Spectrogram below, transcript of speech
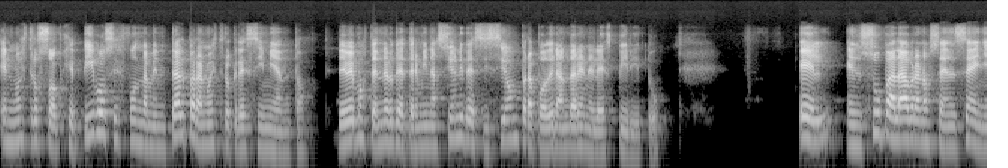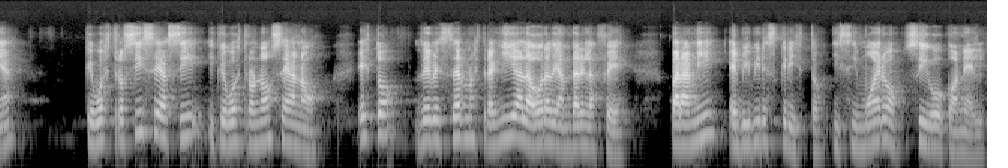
en nuestros objetivos es fundamental para nuestro crecimiento. Debemos tener determinación y decisión para poder andar en el Espíritu. Él, en su palabra, nos enseña que vuestro sí sea sí y que vuestro no sea no. Esto debe ser nuestra guía a la hora de andar en la fe. Para mí, el vivir es Cristo, y si muero, sigo con Él.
